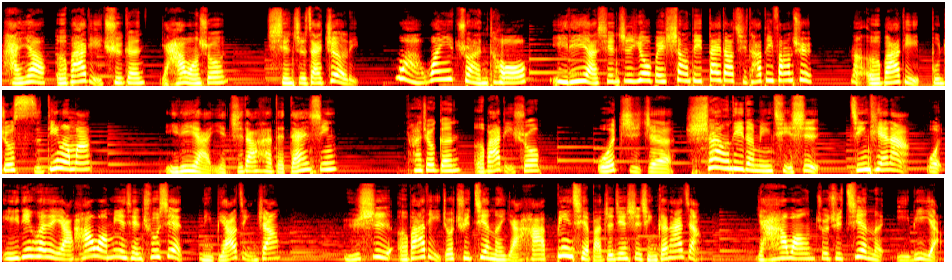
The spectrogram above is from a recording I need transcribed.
还要俄巴底去跟亚哈王说，先知在这里。哇，万一转头以利亚先知又被上帝带到其他地方去，那俄巴底不就死定了吗？以利亚也知道他的担心，他就跟俄巴底说：“我指着上帝的名起誓。”今天啊，我一定会在亚哈王面前出现，你不要紧张。于是俄巴底就去见了亚哈，并且把这件事情跟他讲。亚哈王就去见了以利亚，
